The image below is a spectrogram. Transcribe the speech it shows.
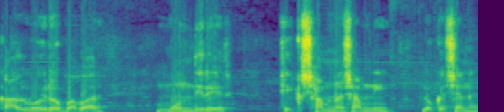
কাল ভৈরব বাবার মন্দিরের ঠিক সামনাসামনি লোকেশনে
